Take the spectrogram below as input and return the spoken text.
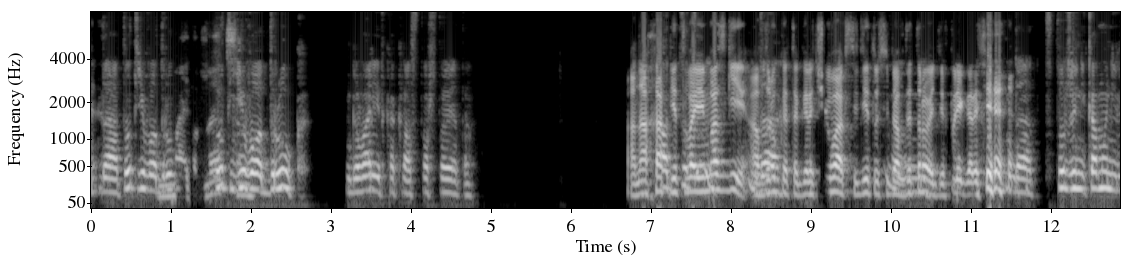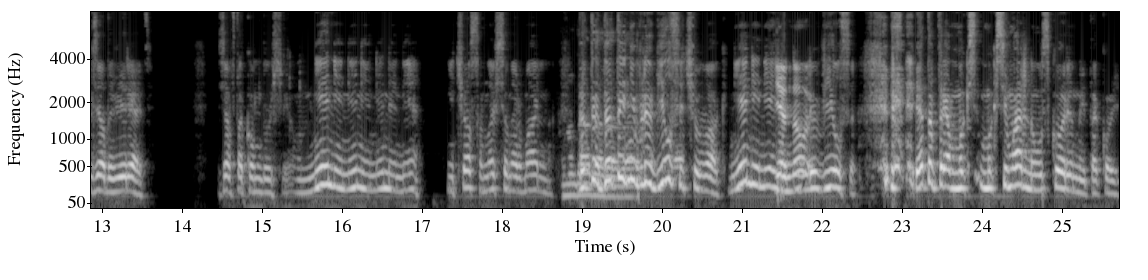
да, тут его друг, Майкл тут Джексон. его друг говорит как раз то, что это. Она хакнет тут- твои мозги, а да. вдруг это, говорит, чувак сидит у себя в. Детройте, в пригороде. Да, тут же никому нельзя доверять. Все в таком духе. Он не-не-не-не-не-не-не. Ничего, со мной все нормально. Ну Да, ты, да, ты не влюбился, чувак. Не-не-не, Не, не ну- влюбился. Это прям макс- максимально ускоренный такой Не,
